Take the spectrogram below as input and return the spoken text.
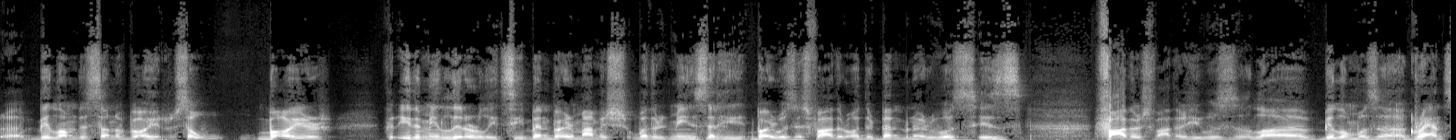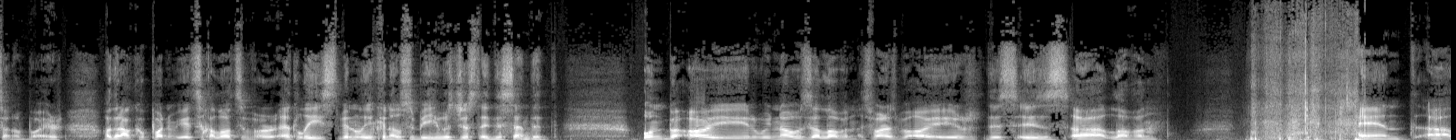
Uh, Bilam, the son of Ba'ir. So Ba'ir could either mean literally Tzi ben Ba'ir Mamish, whether it means that he Ba'ir was his father, or that Ben Ba'ir was his father's father. He was uh, Bilam was a grandson of Ba'ir, or that Al Kaponim or at least it can also be he was just a descendant. Und Ba'oir, we know is. As far as Ba'oir, this is uh. And uh,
